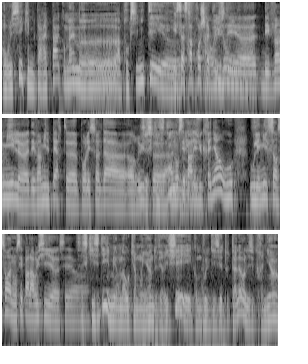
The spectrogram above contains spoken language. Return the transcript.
en Russie qui me paraît pas quand même euh, à proximité. Euh, et ça se rapprocherait plus des, euh, des, 20 000, des 20 000 pertes pour les soldats russes annoncées par les Ukrainiens ou, ou les 1500 annoncés par la Russie C'est ce qui se dit, mais on n'a aucun moyen de vérifier. Et comme vous le disiez tout à l'heure, les Ukrainiens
